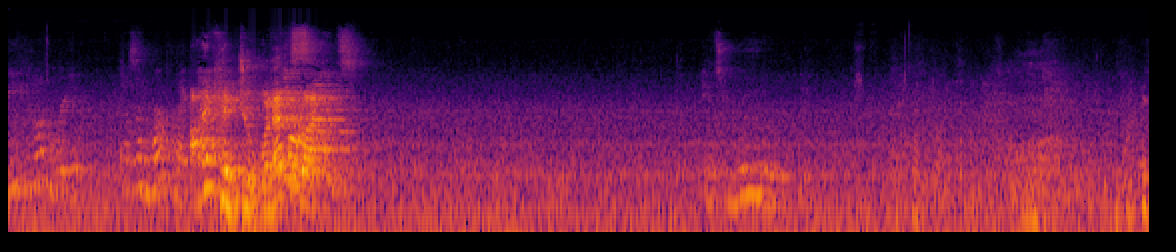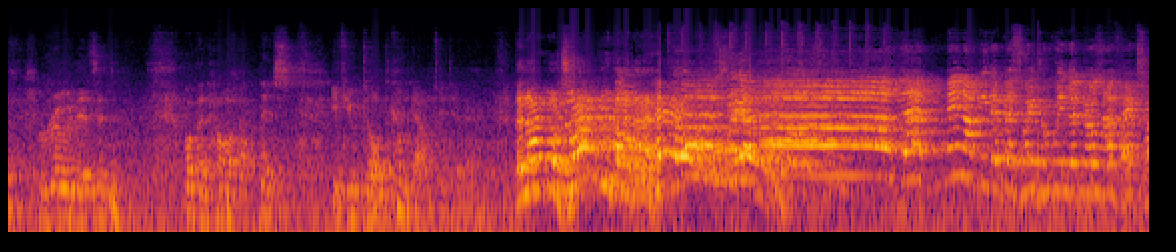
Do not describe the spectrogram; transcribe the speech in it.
be hungry. It doesn't work like I that. can do whatever I... Besides, It's rude. Rude, is it? Well, then how about this? If you don't come down to dinner, then I will drag you by the hair all the way up. Ah, that may not be the best way to win the girl's affection.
